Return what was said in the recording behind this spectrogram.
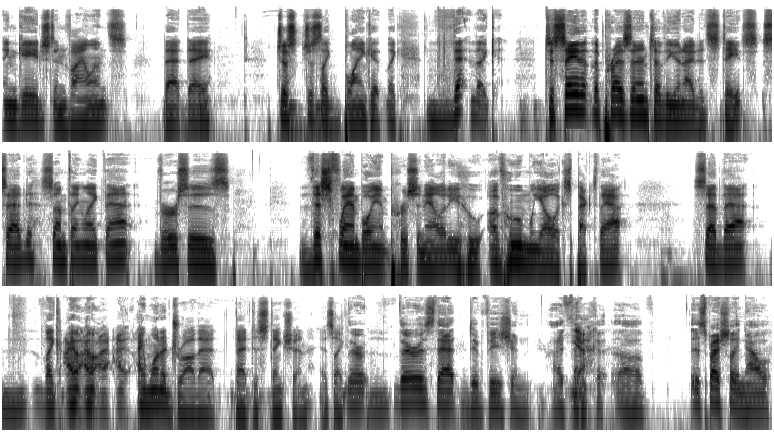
engaged in violence that day. Just just like blanket like that like to say that the president of the United States said something like that versus this flamboyant personality who of whom we all expect that said that like I I I, want to draw that that distinction. It's like There, there is that division. I think, Yeah. uh, especially now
